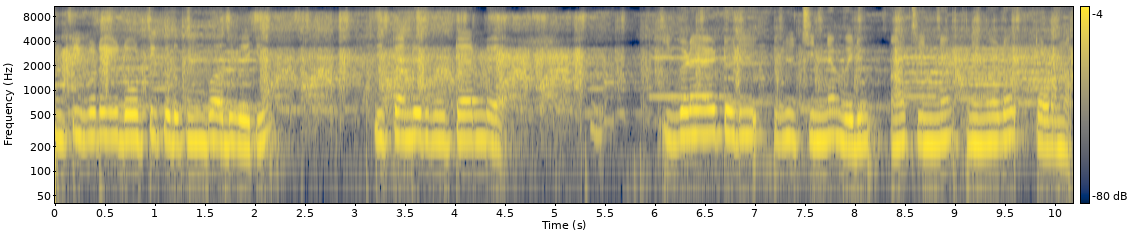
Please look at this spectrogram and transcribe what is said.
എന്നിട്ട് ഇവിടെ ഈ ഡോട്ടി കൊടുക്കുമ്പോൾ അത് വരും. ഇപ്പം എന്റെ ഒരു കൂട്ടുകാരന്റെ ഇവിടെ ആയിട്ടൊരു ഒരു ചിഹ്നം വരും. ആ ചിഹ്നം നിങ്ങൾ തൊടണം.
